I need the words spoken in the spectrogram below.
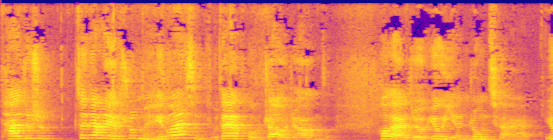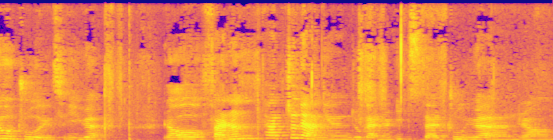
他就是在家里说没关系，不戴口罩这样子。后来就又严重起来，又住了一次医院。然后反正他这两年就感觉一直在住院这样。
